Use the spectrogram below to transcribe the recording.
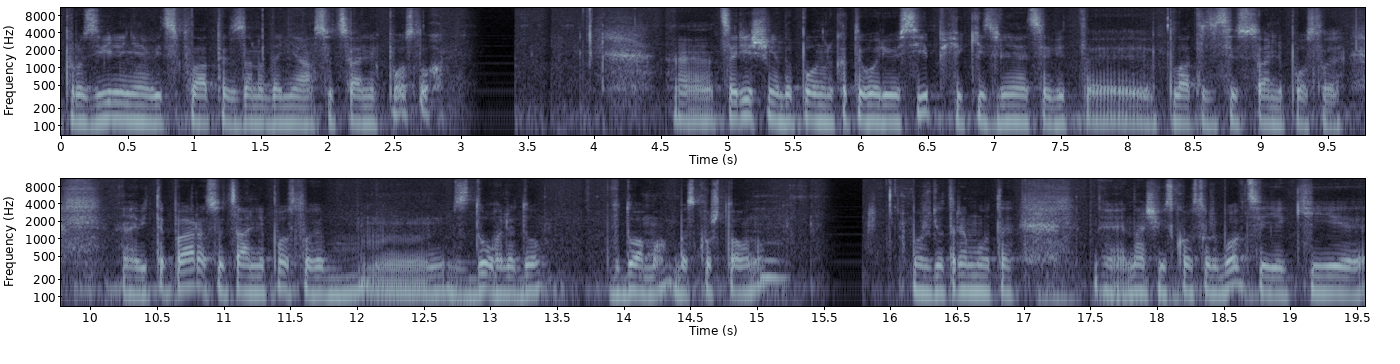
про звільнення від сплати за надання соціальних послуг. Е, Це рішення доповнено категорії осіб, які звільняються від е, плати за ці соціальні послуги. Відтепер соціальні послуги з догляду вдома безкоштовно можуть отримувати е, наші військовослужбовці, які е,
